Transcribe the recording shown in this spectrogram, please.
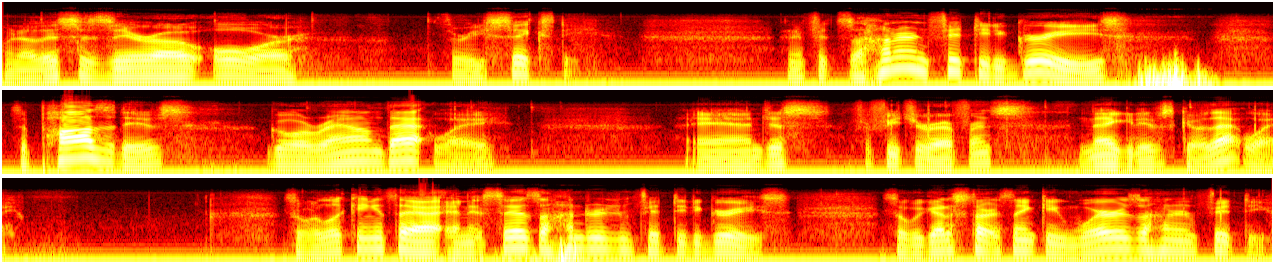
we know this is 0 or 360. And if it's 150 degrees, the positives go around that way, and just for future reference, negatives go that way. So we're looking at that, and it says 150 degrees. So we got to start thinking, where is 150?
